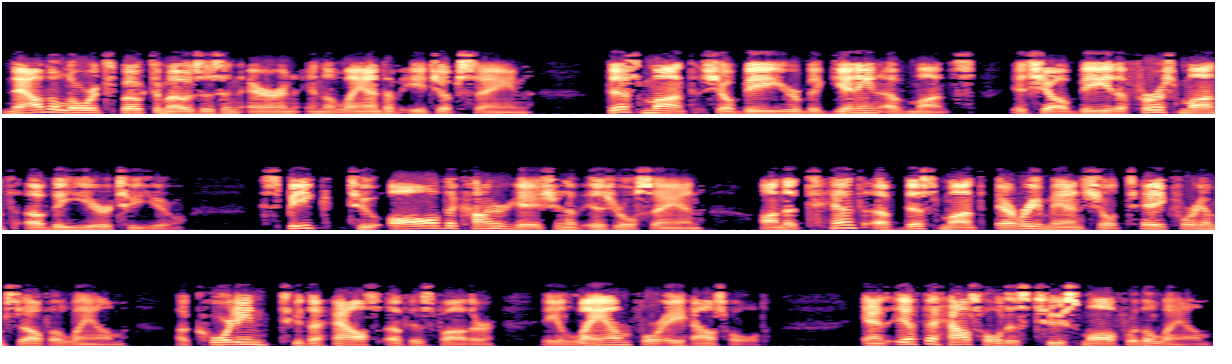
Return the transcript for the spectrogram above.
Now the Lord spoke to Moses and Aaron in the land of Egypt, saying, This month shall be your beginning of months it shall be the first month of the year to you. Speak to all the congregation of Israel, saying, On the tenth of this month every man shall take for himself a lamb, according to the house of his father, a lamb for a household. And if the household is too small for the lamb,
